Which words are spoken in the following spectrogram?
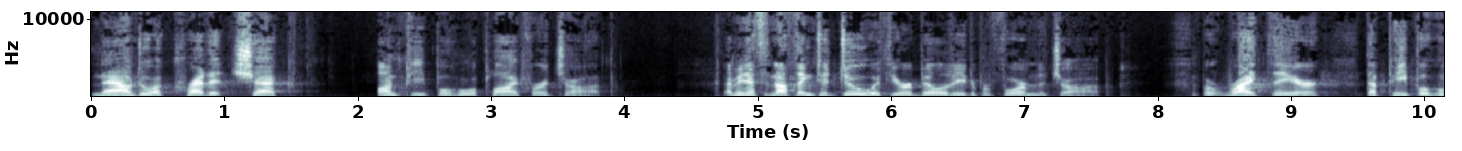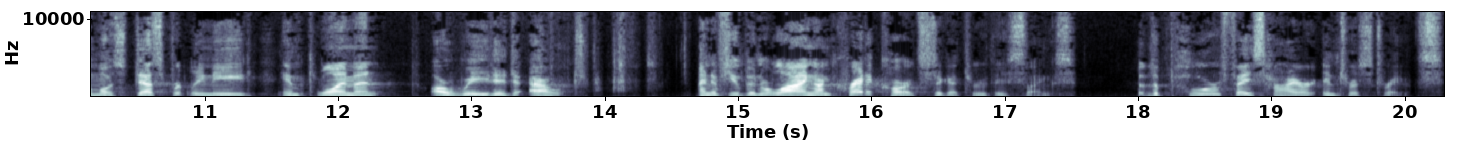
now do a credit check on people who apply for a job. I mean, it's nothing to do with your ability to perform the job. But right there, the people who most desperately need employment are weeded out. And if you've been relying on credit cards to get through these things, the poor face higher interest rates.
